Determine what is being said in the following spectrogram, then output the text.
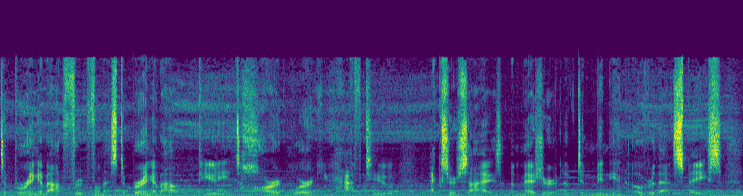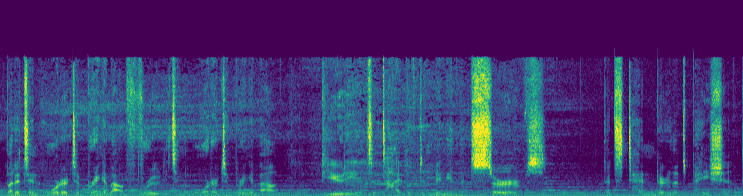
to bring about fruitfulness, to bring about beauty, it's hard work. You have to exercise a measure of dominion over that space, but it's in order to bring about fruit, it's in order to bring about beauty. It's a type of dominion that serves, that's tender, that's patient,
